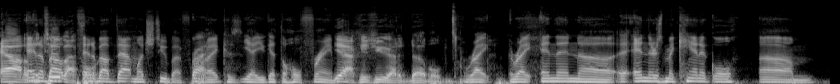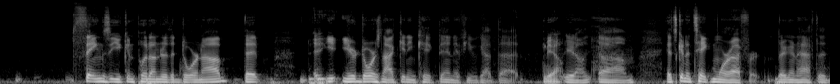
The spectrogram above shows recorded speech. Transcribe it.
out of and the two by about four. and about that much two by four, Right. right? Because yeah, you get the whole frame. yeah, because you got it doubled. Right, right, and then uh, and there's mechanical um, things that you can put under the doorknob that y- your door's not getting kicked in if you've got that. Yeah. you know, um, it's going to take more effort. They're going to have to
